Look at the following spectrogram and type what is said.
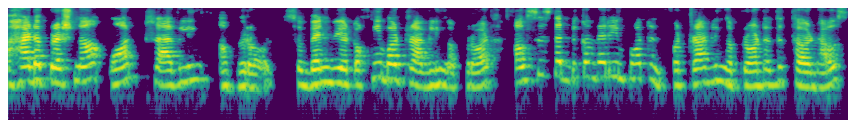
had a prashna on traveling abroad. So when we are talking about traveling abroad, houses that become very important for traveling abroad are the third house,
